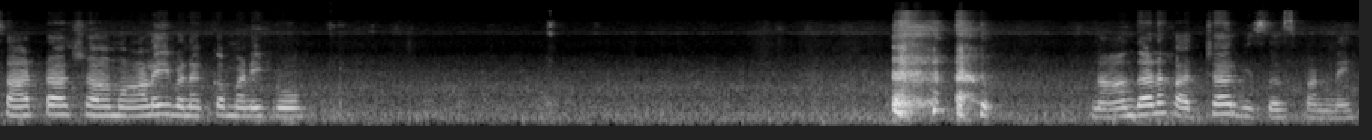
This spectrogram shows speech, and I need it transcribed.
சாட்டாச்சா மாலை வணக்கம் மணி ப்ரோ நான் தானே ஹச்ஆர் பிஸ்னஸ் பண்ணேன்.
